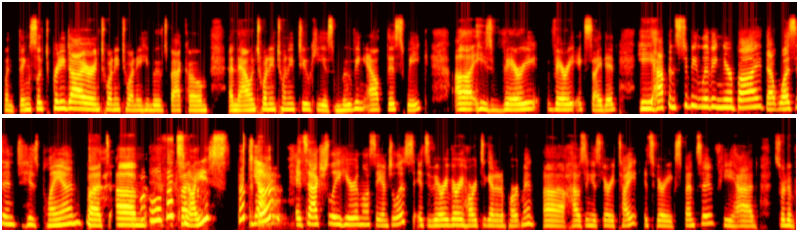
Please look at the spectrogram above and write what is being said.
when things looked pretty dire in 2020, he moved back home. And now in 2022, he is moving out this week. Uh, he's very, very excited. He happens to be living nearby. That wasn't his plan, but um, Well, that's but- nice. That's Yeah. good. it's actually here in Los Angeles. It's very, very hard to get an apartment. Uh, housing is very tight. It's very expensive. He had sort of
